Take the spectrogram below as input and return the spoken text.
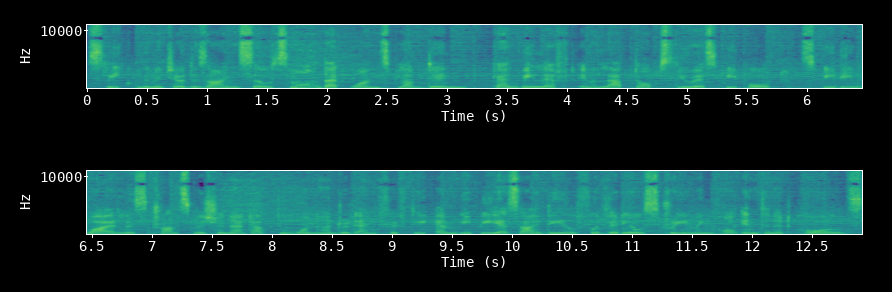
Sleek miniature design so small that once plugged in, can be left in a laptop's USB port. Speedy wireless transmission at up to 150 Mbps ideal for video streaming or internet calls.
